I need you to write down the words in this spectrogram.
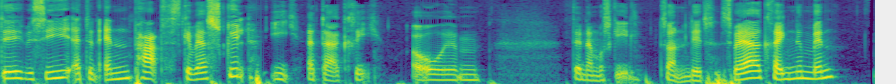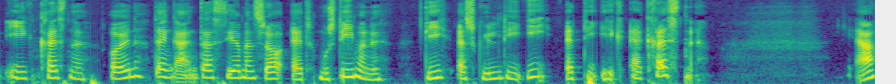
Det vil sige, at den anden part skal være skyld i, at der er krig. Og øhm, den er måske sådan lidt sværere kringende, men i kristne øjne dengang, der siger man så, at muslimerne, de er skyldige i, at de ikke er kristne. Ja.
